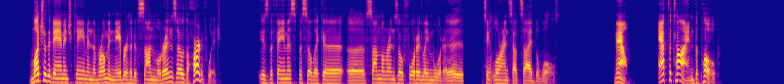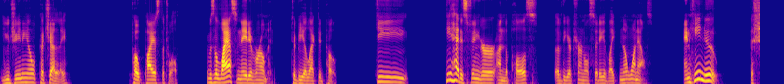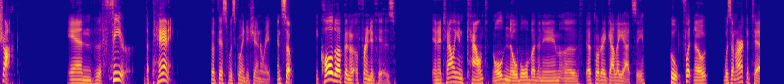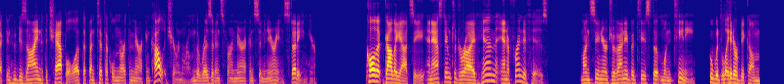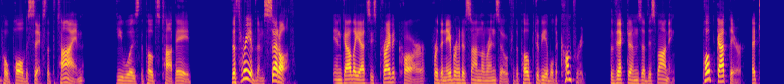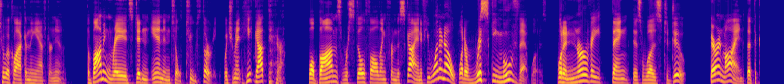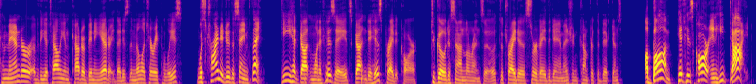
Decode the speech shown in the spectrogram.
Much of the damage came in the Roman neighborhood of San Lorenzo, the heart of which is the famous basilica of San Lorenzo fuori le mura, uh, St. Lawrence outside the walls. Now, at the time, the Pope, Eugenio Pacelli, Pope Pius XII, was the last native Roman to be elected Pope. He, he had his finger on the pulse of the Eternal City like no one else. And he knew the shock and the fear, the panic that this was going to generate. And so he called up a friend of his, an Italian count, an old noble by the name of Ettore Galeazzi, who, footnote, was an architect and who designed the chapel at the Pontifical North American College here in Rome, the residence for American seminarians studying here. Called up Galeazzi and asked him to drive him and a friend of his, Monsignor Giovanni Battista Montini, who would later become Pope Paul VI. At the time, he was the Pope's top aide. The three of them set off in Galeazzi's private car for the neighborhood of San Lorenzo for the Pope to be able to comfort the victims of this bombing. Pope got there at 2 o'clock in the afternoon. The bombing raids didn't end until 2:30, which meant he got there while bombs were still falling from the sky. And if you want to know what a risky move that was, what a nervy thing this was to do, Bear in mind that the commander of the Italian Carabinieri, that is the military police, was trying to do the same thing. He had gotten one of his aides, got into his private car to go to San Lorenzo to try to survey the damage and comfort the victims. A bomb hit his car and he died.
